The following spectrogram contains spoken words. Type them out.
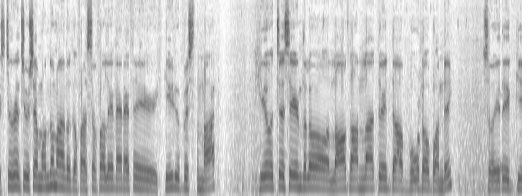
ఎక్స్టీరియర్ చూసే ముందు మనకు ఫస్ట్ ఆఫ్ ఆల్ నేనైతే కీ చూపిస్తున్నా. కీ వచ్చేసి ఇందులో lock unlock with boot open so ఇది కీ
